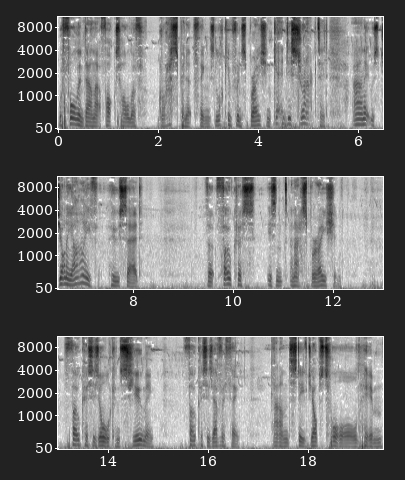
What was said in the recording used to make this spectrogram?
we're falling down that foxhole of grasping at things, looking for inspiration, getting distracted. And it was Jony Ive who said that focus isn't an aspiration, focus is all consuming, focus is everything. And Steve Jobs told him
